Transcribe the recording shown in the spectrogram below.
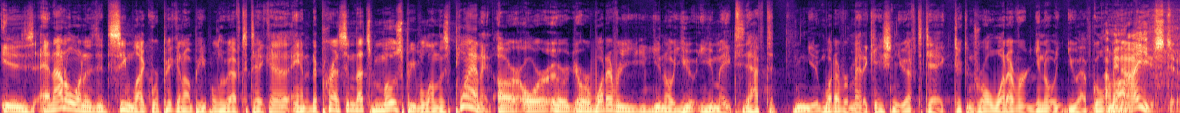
is and I don't want it to seem like we're picking on people who have to take a antidepressant. That's most people on this planet, or or or, or whatever you, you know you you may have to whatever medication you have to take to control whatever you know you have going on. I mean, on. I used to.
